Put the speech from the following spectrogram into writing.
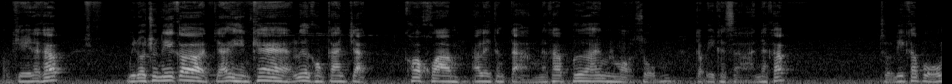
โอเคนะครับวิดีโอชุดนี้ก็จะให้เห็นแค่เรื่องของการจัด ข้อความอะไรต่างๆนะครับ เพื่อให้มันเหมาะสมกับเอกสารนะครับ สวัสดีครับผม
